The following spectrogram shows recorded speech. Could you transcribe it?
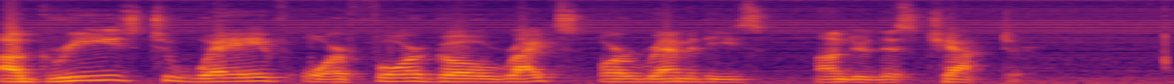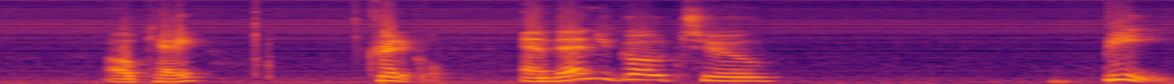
Agrees to waive or forego rights or remedies under this chapter. Okay? Critical. And then you go to B.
